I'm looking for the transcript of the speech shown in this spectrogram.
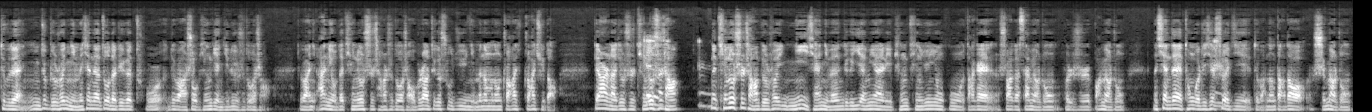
对不对？你就比如说你们现在做的这个图，对吧？首屏点击率是多少，对吧？你按钮的停留时长是多少？我不知道这个数据你们能不能抓抓取到。第二呢，就是停留时长。那停留时长，比如说你以前你们这个页面里平平均用户大概刷个三秒钟或者是八秒钟，那现在通过这些设计，对吧，能达到十秒钟。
